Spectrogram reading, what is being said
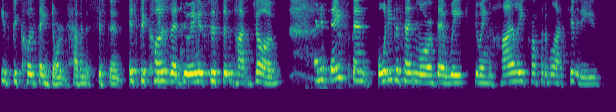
is because they don't have an assistant. It's because they're doing assistant type jobs. And if they spent 40% more of their week doing highly profitable activities,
